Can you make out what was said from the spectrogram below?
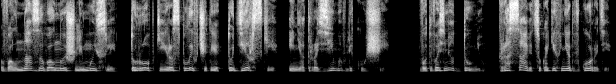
Волна за волной шли мысли, то робкие и расплывчатые, то дерзкие и неотразимо влекущие. Вот возьмет Дуню, красавицу, каких нет в городе,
